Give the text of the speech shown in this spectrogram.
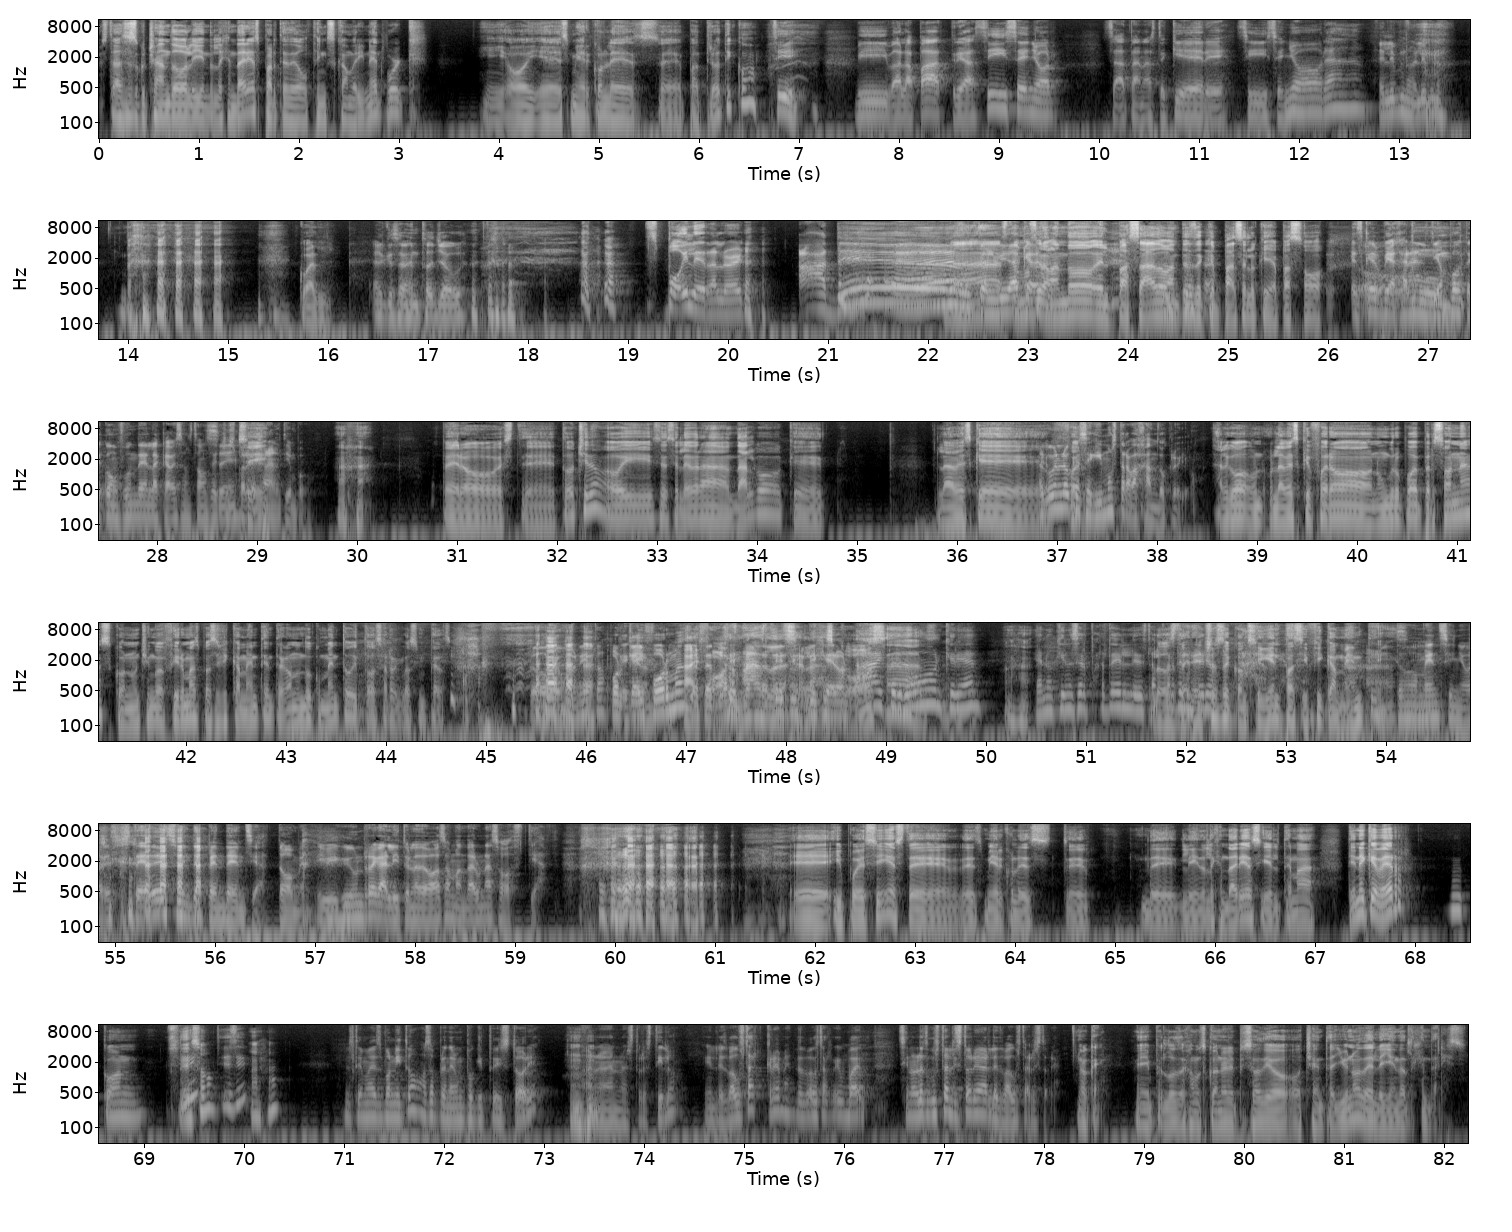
Estás escuchando Leyendas Legendarias, parte de All Things Comedy Network. Y hoy es miércoles eh, patriótico. Sí. Viva la patria, sí, señor. Satanás te quiere, sí, señora. El himno, el himno. ¿Cuál? El que se aventó Joe. Spoiler alert. ah, damn. Ah, te olvida estamos que- grabando el pasado antes de que pase lo que ya pasó. Es que viajar en el Boom. tiempo te confunde en la cabeza. No estamos hechos Sí. para Sí. viajar en el tiempo. Ajá. Pero, este, todo chido. Hoy se celebra algo que la vez que... Algo en lo fue- que seguimos trabajando, creo yo. Algo, un- la vez que fueron un grupo de personas con un chingo de firmas pacíficamente entregando un documento y todo se arregló sin pedos. Todo bien bonito. Porque hay formas de Hay hacer formas de hacer las dijeron, ay, cosas". perdón, querían. Ya no quieren ser parte del. esta Los parte del derechos se consiguen pacíficamente. Tomen, señores, ustedes su independencia. Tomen. Y, y un regalito. Y le vamos a mandar unas hostias. Eh, y pues sí, este es miércoles eh, de leyendas legendarias y el tema tiene que ver con eso. Sí, sí. Ajá. El tema es bonito. Vamos a aprender un poquito de historia a nuestro estilo. Y les va a gustar, créeme, les va a gustar. Igual, si no les gusta la historia, les va a gustar la historia. Ok. Y pues los dejamos con el episodio 81 de Leyendas Legendarias.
